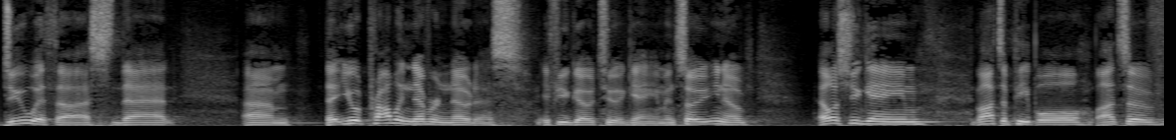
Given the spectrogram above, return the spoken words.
do with us that um, that you would probably never notice if you go to a game. And so you know, LSU game, lots of people, lots of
